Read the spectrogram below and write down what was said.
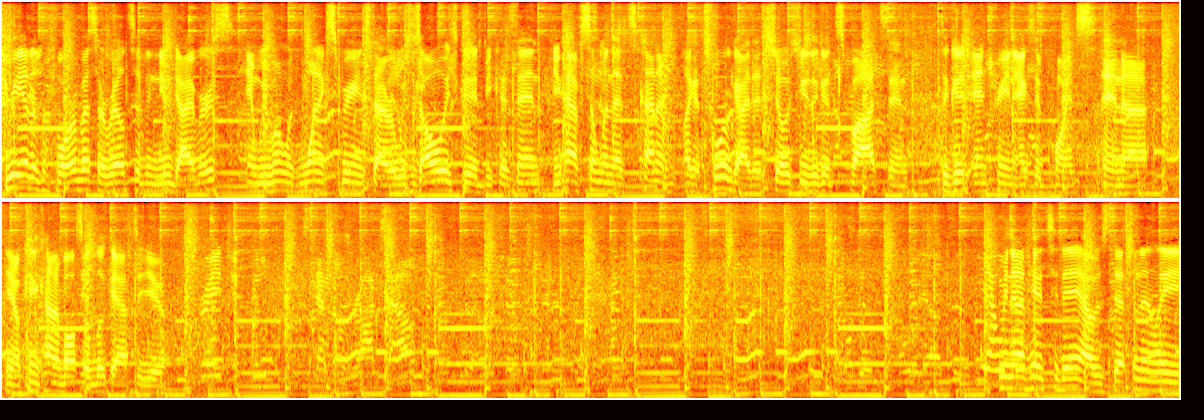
Three out of the four of us are relatively new divers and we went with one experienced diver which is always good because then you have someone that's kind of like a tour guide that shows you the good spots and the good entry and exit points and uh, you know can kind of also look after you. Coming out here today I was definitely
